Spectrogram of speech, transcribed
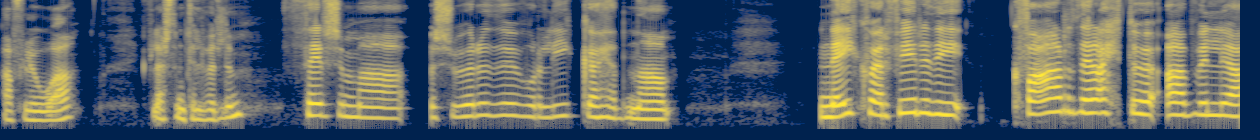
að fljúa í flestum tilfellum. Þeir sem að svöruðu voru líka hérna neikvæðir fyrir því hvar þeir ættu að vilja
